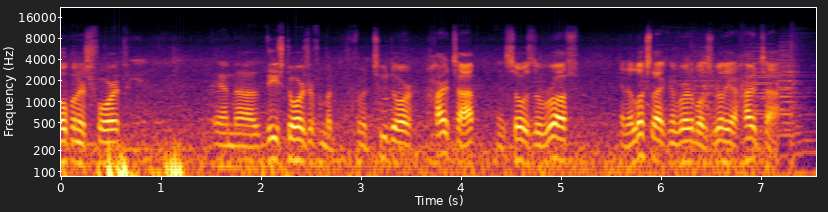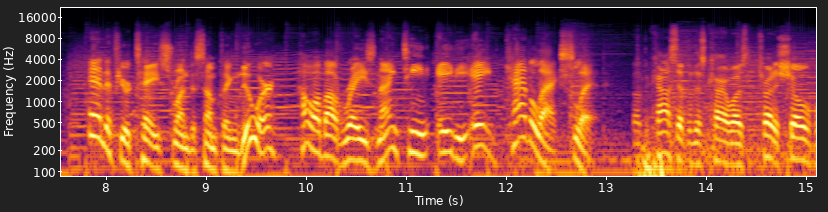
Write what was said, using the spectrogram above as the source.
openers for it. And uh, these doors are from a, from a two-door hardtop, and so is the roof and it looks like a convertible is really a hardtop. And if your tastes run to something newer, how about Ray's 1988 Cadillac sled? Uh, the concept of this car was to try to show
